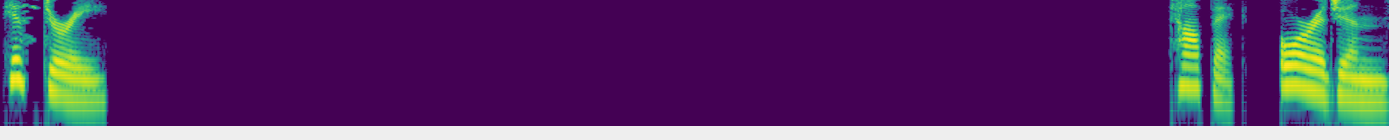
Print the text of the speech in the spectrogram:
History Topic: Origins.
